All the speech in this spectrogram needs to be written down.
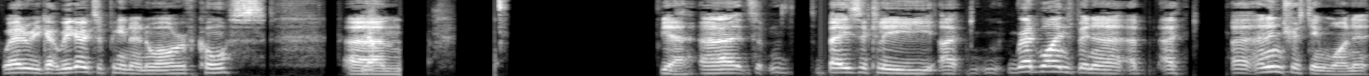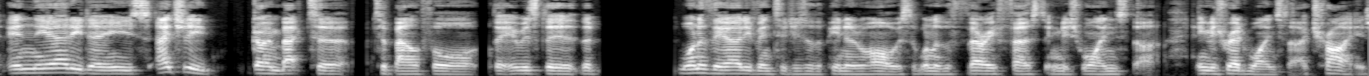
Where do we go? We go to Pinot Noir, of course. Um, Yeah, uh, basically, uh, red wine's been a, a, a an interesting one in the early days. Actually, going back to to Balfour, that it was the the one of the early vintages of the Pinot Noir was one of the very first English wines that English red wines that I tried.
